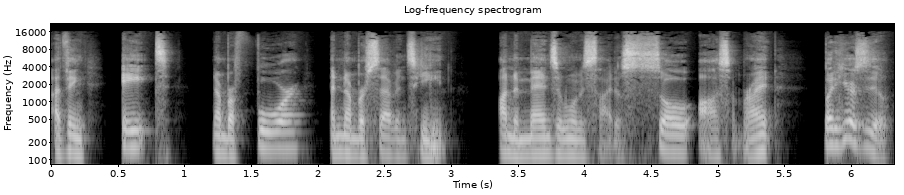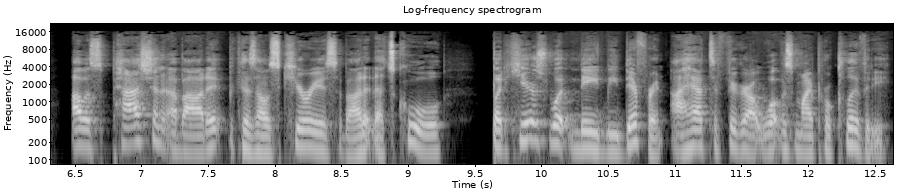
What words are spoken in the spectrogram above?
I think, eight, number four, and number 17 on the men's and women's side. It was so awesome, right? But here's the deal I was passionate about it because I was curious about it. That's cool. But here's what made me different I had to figure out what was my proclivity.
